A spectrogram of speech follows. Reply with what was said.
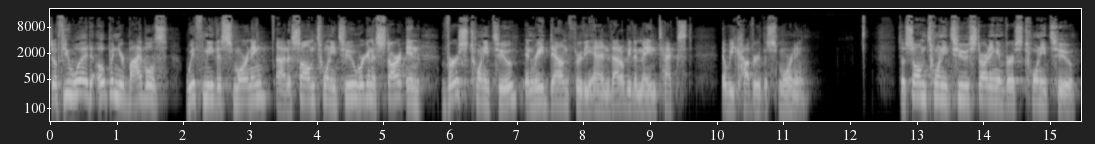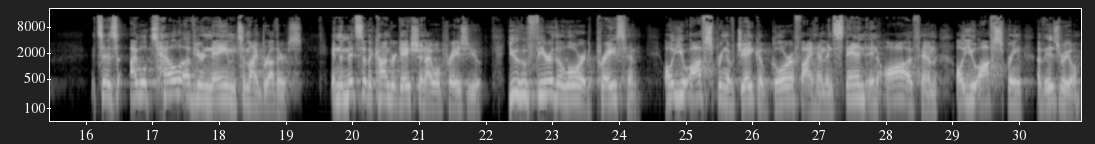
So if you would open your Bibles with me this morning uh, to Psalm 22. We're going to start in verse 22 and read down through the end. That'll be the main text that we cover this morning. So, Psalm 22, starting in verse 22, it says, I will tell of your name to my brothers. In the midst of the congregation, I will praise you. You who fear the Lord, praise him. All you offspring of Jacob, glorify him and stand in awe of him, all you offspring of Israel.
